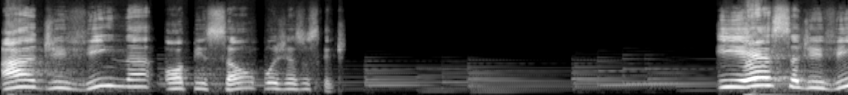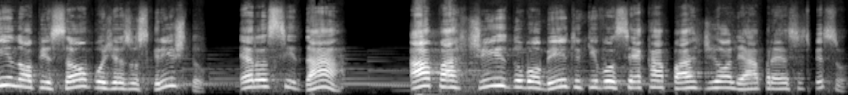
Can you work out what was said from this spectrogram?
a divina opção por Jesus Cristo. E essa divina opção por Jesus Cristo ela se dá a partir do momento que você é capaz de olhar para essas pessoas.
